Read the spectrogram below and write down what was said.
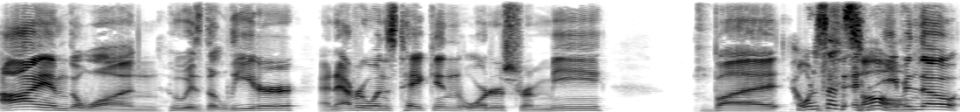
I am the one who is the leader, and everyone's taking orders from me. But what does that solve? even though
